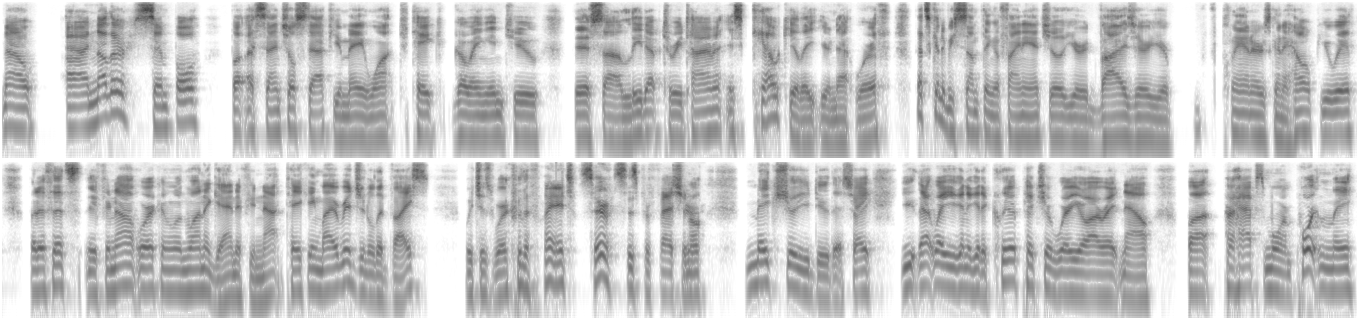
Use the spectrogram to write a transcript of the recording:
now uh, another simple but essential step you may want to take going into this uh, lead up to retirement is calculate your net worth. That's going to be something a financial, your advisor, your planner is going to help you with. But if that's if you're not working with one again, if you're not taking my original advice, which is work with a financial services professional, make sure you do this, right? You that way you're going to get a clear picture of where you are right now, but perhaps more importantly,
